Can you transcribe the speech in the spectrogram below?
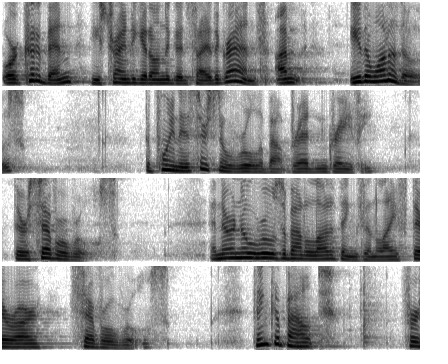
or it could have been he's trying to get on the good side of the grands. I'm either one of those. The point is, there's no rule about bread and gravy. There are several rules. And there are no rules about a lot of things in life. There are several rules. Think about 1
